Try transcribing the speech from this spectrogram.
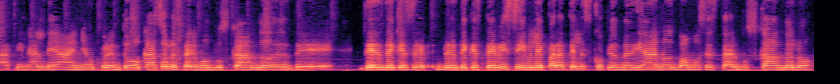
a final de año, pero en todo caso lo estaremos buscando desde, desde, que, se, desde que esté visible para telescopios medianos. Vamos a estar buscándolo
